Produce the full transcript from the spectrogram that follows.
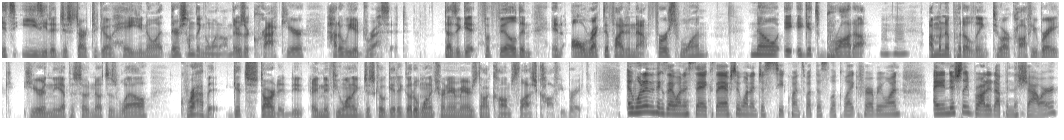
it's easy to just start to go, hey, you know what? There's something going on. There's a crack here. How do we address it? Does it get fulfilled and, and all rectified in that first one? No, it, it gets brought up. Mm-hmm. I'm going to put a link to our coffee break here in the episode notes as well. Grab it, get started. And if you want to just go get it, go to oneextraordinarymarriage.com slash coffee break. And one of the things I want to say, because I actually want to just sequence what this looked like for everyone, I initially brought it up in the shower,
